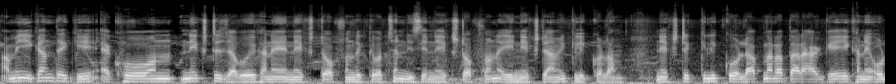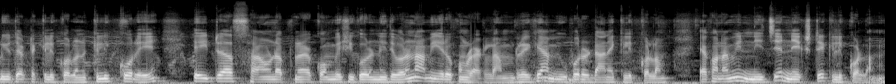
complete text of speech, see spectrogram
আমি এখান থেকে এখন নেক্সটে যাব। এখানে নেক্সট অপশন দেখতে পাচ্ছেন, নিচে নেক্সট অপশন এই নেক্সটে আমি ক্লিক করলাম। নেক্সটে ক্লিক করলে আপনারা তার আগে এখানে অডিওতে একটা ক্লিক করবেন। ক্লিক করে এইটা সাউন্ড আপনারা কম বেশি করে নিতে পারেন। আমি এরকম রাখলাম, রেখে আমি উপরে ডানে ক্লিক করলাম। এখন আমি নিচে নেক্সটে ক্লিক করলাম।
